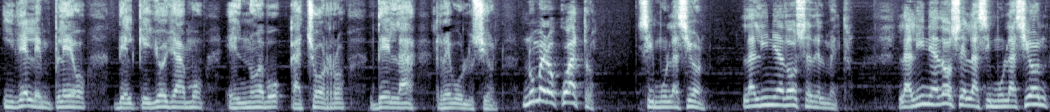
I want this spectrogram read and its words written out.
y del empleo del que yo llamo el nuevo cachorro de la revolución. Número cuatro, simulación. La línea 12 del metro. La línea 12, la simulación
